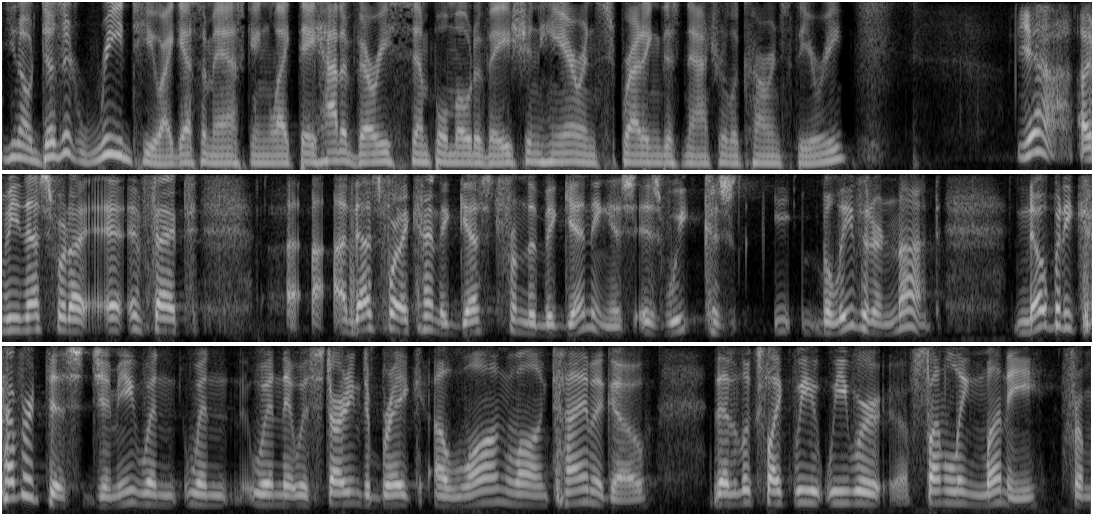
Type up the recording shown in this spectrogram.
you know does it read to you? I guess I'm asking like they had a very simple motivation here in spreading this natural occurrence theory. Yeah, I mean that's what I. In fact, I, I, that's what I kind of guessed from the beginning. Is is we because believe it or not, nobody covered this, Jimmy, when when when it was starting to break a long, long time ago. That it looks like we we were funneling money from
